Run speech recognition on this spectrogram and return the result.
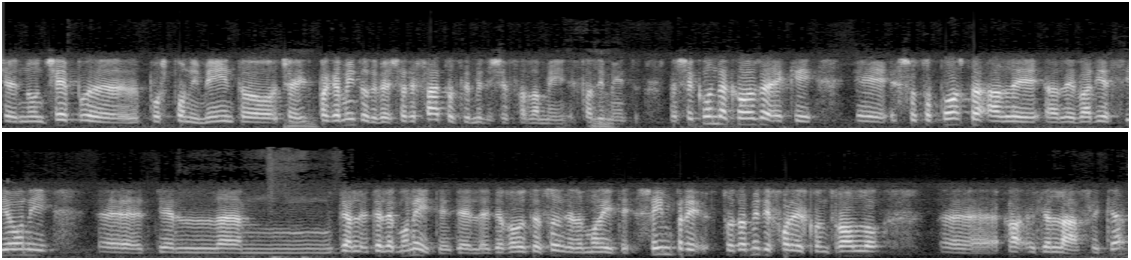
cioè non c'è eh, posponimento, cioè il pagamento deve essere fatto altrimenti c'è fallimento. La seconda cosa è che è sottoposta alle, alle variazioni eh, del, um, delle, delle, monete, delle, delle, valutazioni delle monete, sempre totalmente fuori dal controllo eh, dell'Africa.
